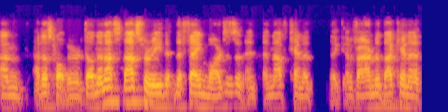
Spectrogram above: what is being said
and just thought we were done. And that's that's for me the, the fine margins and, and that kind of like environment, that kind of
